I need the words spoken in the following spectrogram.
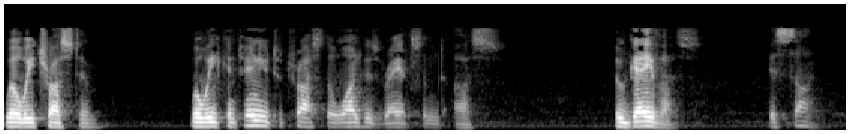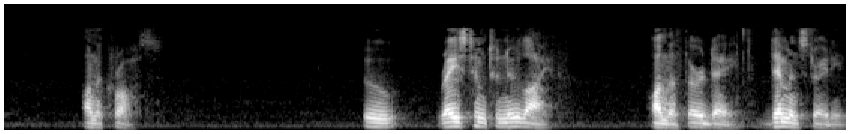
will we trust him? Will we continue to trust the one who's ransomed us, who gave us his son on the cross, who raised him to new life on the third day, demonstrating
